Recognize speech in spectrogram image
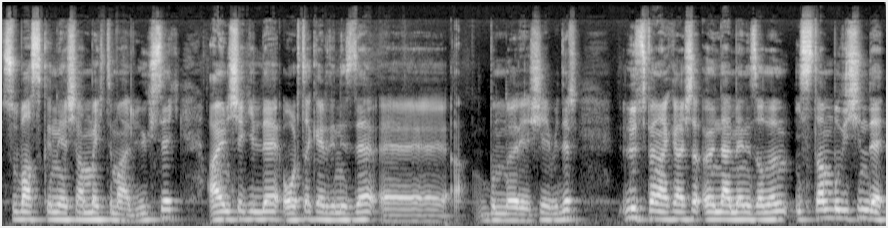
su baskını yaşanma ihtimali yüksek. Aynı şekilde Orta Karadeniz'de e, bunları yaşayabilir. Lütfen arkadaşlar önlemlerinizi alalım. İstanbul için de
